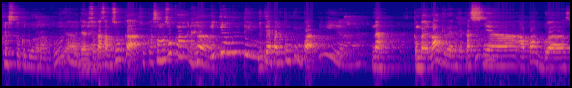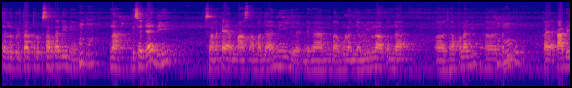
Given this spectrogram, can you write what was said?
restu kedua orang tua. Ya, dan suka sama suka suka sama suka. Nah Hah. itu yang penting. itu yang paling penting pak Iya. Nah, kembali lagi Ren ke kasusnya apa dua selebritas terbesar tadi nih. Nah, bisa jadi misalnya kayak Mas Ahmad Dhani dengan Mbak Bulan Jamila atau enggak eh, siapa lagi? Eh, tadi tuh kayak Kade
